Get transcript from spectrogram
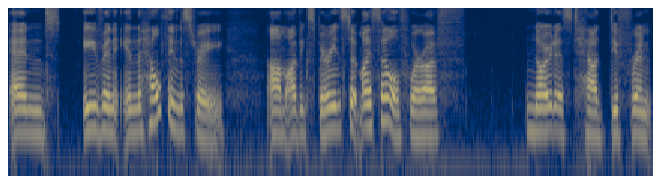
And even in the health industry, um, I've experienced it myself where I've noticed how different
